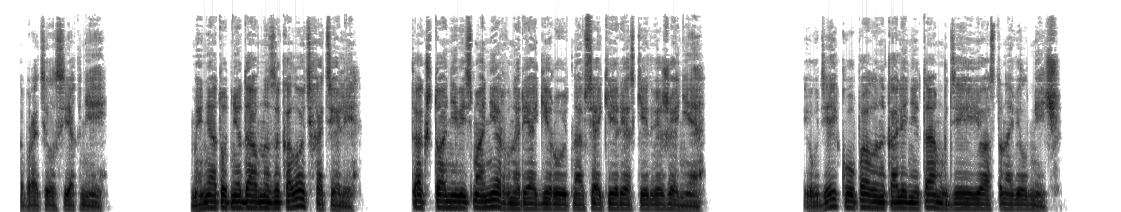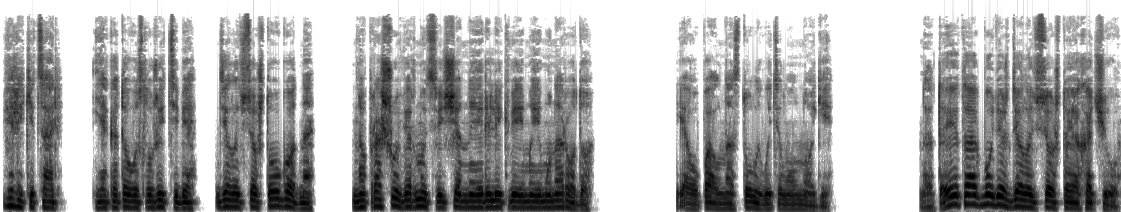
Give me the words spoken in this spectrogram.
— обратился я к ней. «Меня тут недавно заколоть хотели, так что они весьма нервно реагируют на всякие резкие движения. Иудейка упала на колени там, где ее остановил меч. «Великий царь, я готова служить тебе, делать все, что угодно, но прошу вернуть священные реликвии моему народу». Я упал на стул и вытянул ноги. «Да ты и так будешь делать все, что я хочу»,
